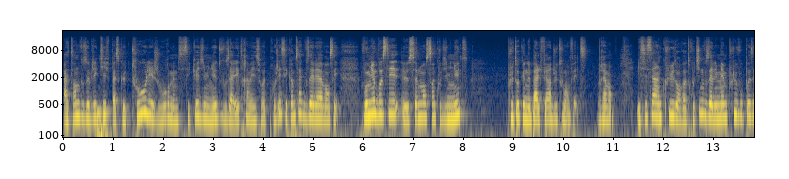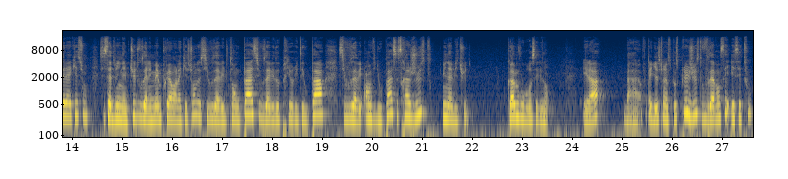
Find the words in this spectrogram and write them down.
atteindre vos objectifs parce que tous les jours, même si c'est que 10 minutes, vous allez travailler sur votre projet, c'est comme ça que vous allez avancer. Vaut mieux bosser euh, seulement 5 ou 10 minutes plutôt que ne pas le faire du tout en fait. Vraiment. Et si c'est inclus dans votre routine, vous allez même plus vous poser la question. Si ça devient une habitude, vous allez même plus avoir la question de si vous avez le temps ou pas, si vous avez d'autres priorités ou pas, si vous avez envie ou pas. Ce sera juste une habitude. Comme vous brossez les dents. Et là, bah en fait la question elle se pose plus, juste vous avancez et c'est tout.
